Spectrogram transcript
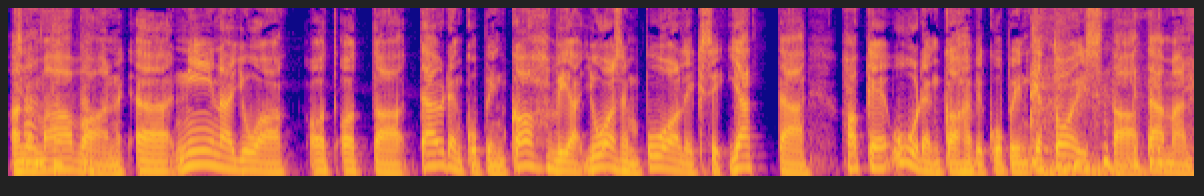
Anna mä avaan. Äh, Niina juo, ot, ottaa täyden kupin kahvia, juo sen puoliksi, jättää, hakee uuden kahvikupin ja toistaa tämän.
